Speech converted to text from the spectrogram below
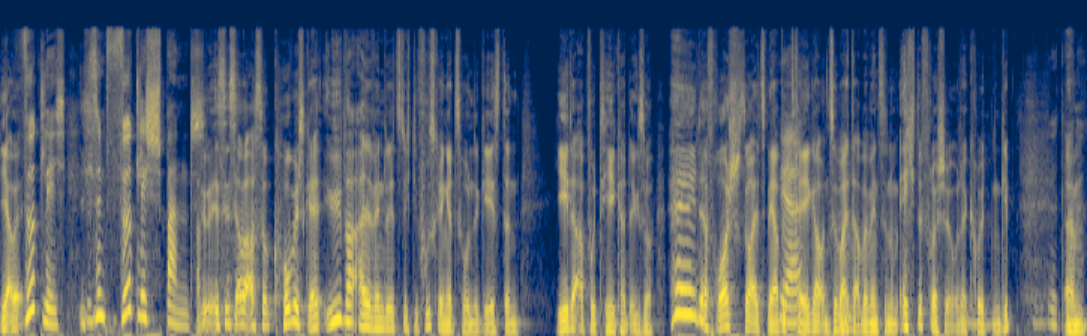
Ja, aber wirklich. Sie sind wirklich spannend. Es ist aber auch so komisch, gell? Überall, wenn du jetzt durch die Fußgängerzone gehst, dann jede Apotheke hat irgendwie so, hey, der Frosch, so als Werbeträger ja. und so weiter. Mhm. Aber wenn es dann um echte Frösche oder Kröten gibt, ähm,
